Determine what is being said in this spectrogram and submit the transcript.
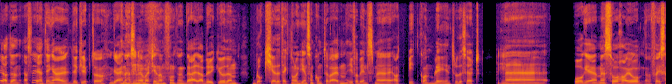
Ja, den, altså En ting er de kryptogreiene som vi har vært innom noen ganger. Der, der bruker jo den blokkjedeteknologien som kom til verden i forbindelse med at bitcoin ble introdusert. Mm. Eh, og, eh, men så har jo f.eks.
